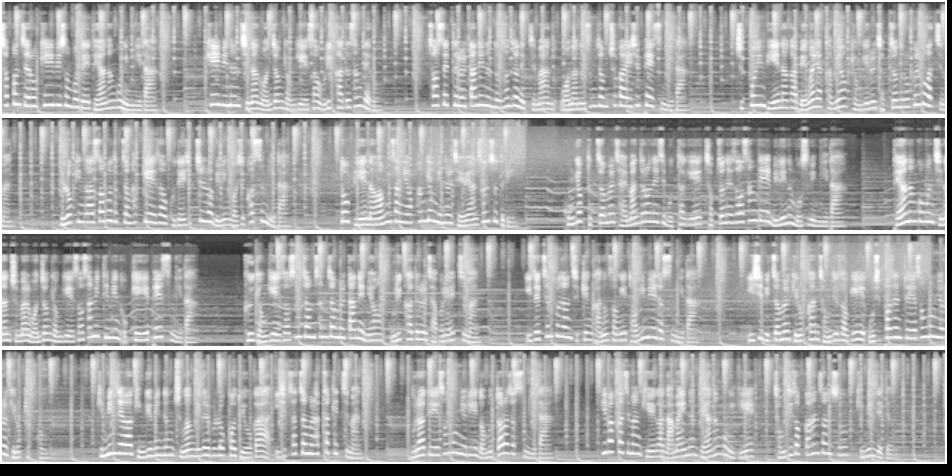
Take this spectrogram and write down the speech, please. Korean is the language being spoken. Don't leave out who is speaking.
Speaker 1: 첫 번째로 KB 손보대 대한항공입니다. KB는 지난 원정 경기에서 우리카드 상대로 첫 세트를 따내는 등 선전했지만 원하는 승점 추가에 실패했습니다. 주포인 비에나가 맹활약하며 경기를 접전으로 끌고 갔지만 블로킹과 서브 득점 합계에서 9대 17로 밀린 것이 컸습니다. 또 비에나와 홍상혁, 황경민을 제외한 선수들이 공격 득점을 잘 만들어내지 못하기에 접전에서 상대에 밀리는 모습입니다. 대한항공은 지난 주말 원정 경기에서 3위 팀인 OK에 패했습니다. 그 경기에서 승점 3점을 따내며 우리 카드를 잡으려 했지만 이제 챔프전 직행 가능성이 더 희미해졌습니다. 22점을 기록한 정지석이 50%의 성공률을 기록했고 김민재와 김규민 등 중앙 미들 블로커 듀오가 24점을 합작했지만 무라드의 성공률이 너무 떨어졌습니다. 희박하지만 기회가 남아있는 대한항공이기에 정지석과 한 선수, 김민재 등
